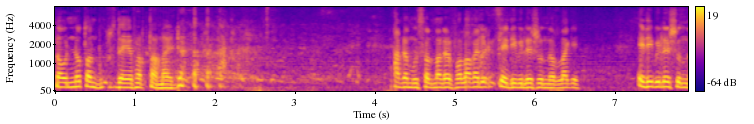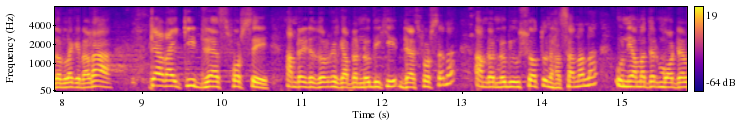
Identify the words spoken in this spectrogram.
না অন্যতম বুঝ দেয় পারতাম না এটা। আমরা মুসলমানের ফলাফলের কাছে এটি সুন্দর লাগে। এটি বিলে সুন্দর লাগে বেড়া। কেরাই কি ড্রেস পরছে? আমরা এটা দরকার কি আপনার নবী কি ড্রেস পরছে না? আমরা নবী উসাতুন হাসানা না উনি আমাদের মডেল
